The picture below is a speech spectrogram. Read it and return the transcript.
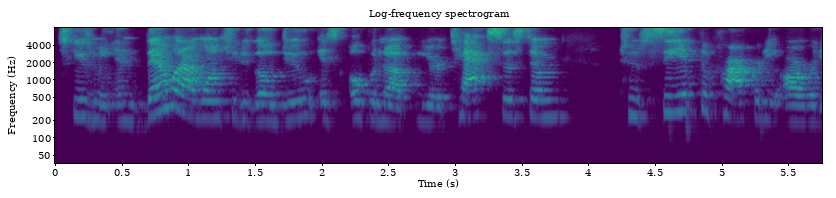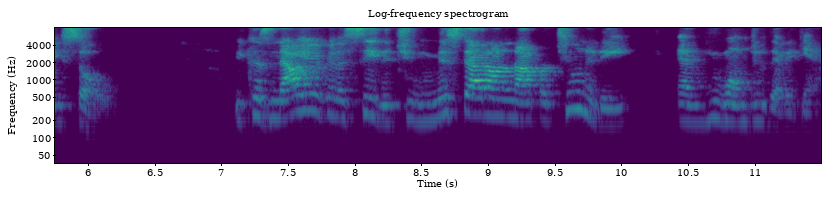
Excuse me. And then what I want you to go do is open up your tax system to see if the property already sold. Because now you're going to see that you missed out on an opportunity and you won't do that again.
